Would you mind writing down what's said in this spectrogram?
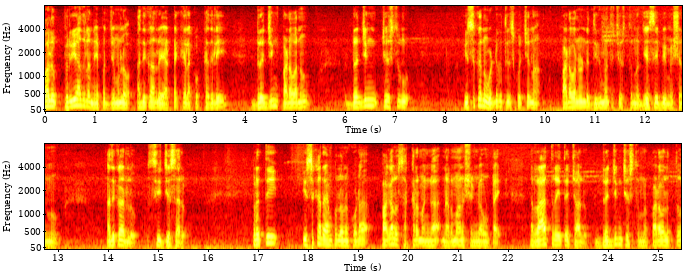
పలు ఫిర్యాదుల నేపథ్యంలో అధికారులు ఎట్టకేలకు కదిలి డ్రెడ్జింగ్ పడవను డ్రెడ్జింగ్ చేస్తూ ఇసుకను ఒడ్డుకు తీసుకొచ్చిన పడవ నుండి దిగుమతి చేస్తున్న జేసీబీ మిషన్ను అధికారులు సీజ్ చేశారు. ప్రతి ఇసుక ర్యాంపులోనూ కూడా పగలు సక్రమంగా నిర్మానుష్యంగా ఉంటాయి. రాత్రి అయితే చాలు. డ్రెడ్జింగ్ చేస్తున్న పడవలతో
